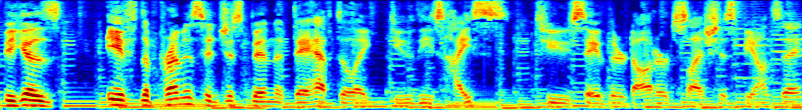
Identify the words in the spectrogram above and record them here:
Because if the premise had just been that they have to, like, do these heists to save their daughter slash his fiance,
